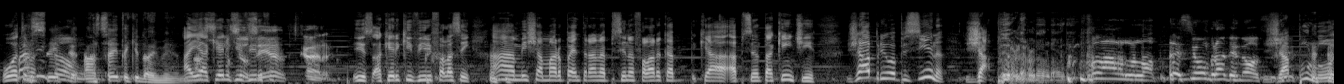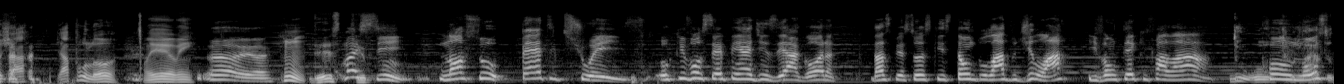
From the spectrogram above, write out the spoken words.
O outro. Mas Aceita, então- aceita que dói menos. Aí aquele que Seus vira. erros, cara. Isso, aquele que vira e fala assim: Ah, me chamaram pra entrar na piscina, falaram que a, que a, a piscina tá quentinha. Já abriu a piscina? Já. Parecia um brother nosso. Já pulou, já. Já pulou. Eu, hein? Ai, ai. Hum. Mas tipo. sim, Nosso Patrick Swayze, o que você tem a dizer agora das pessoas que estão do lado de lá e vão ter que falar Do conosco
